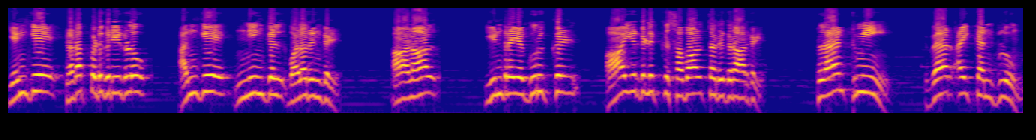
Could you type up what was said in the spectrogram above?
எங்கே நடப்படுகிறீர்களோ அங்கே நீங்கள் வளருங்கள். ஆனால் இன்றைய குருக்கள் ஆயர்களுக்கு சவால் தருகிறார்கள். Plant me where I can bloom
